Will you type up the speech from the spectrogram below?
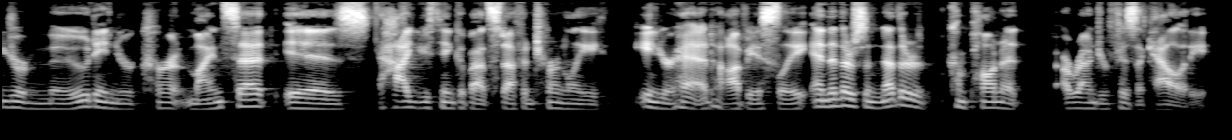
your mood and your current mindset is how you think about stuff internally in your head, obviously. And then there's another component around your physicality.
